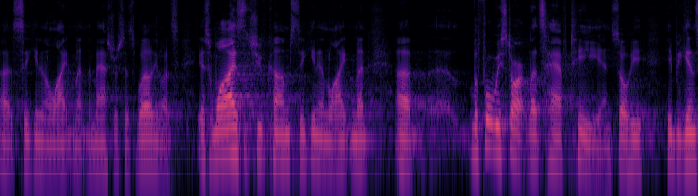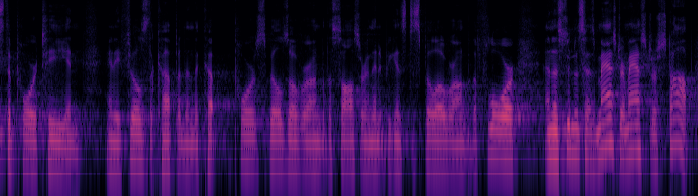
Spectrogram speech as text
uh, seeking enlightenment. And the master says, Well, you know, it's, it's wise that you've come seeking enlightenment. Uh, before we start, let's have tea. And so he, he begins to pour tea and, and he fills the cup, and then the cup pours, spills over onto the saucer, and then it begins to spill over onto the floor. And the student says, Master, Master, stop.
